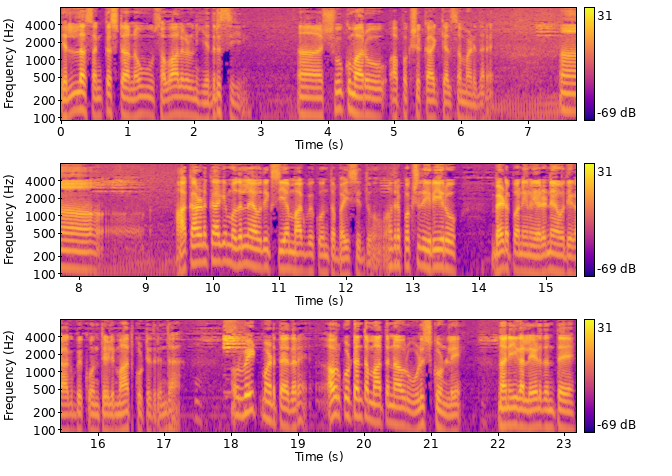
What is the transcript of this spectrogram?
ಎಲ್ಲ ಸಂಕಷ್ಟ, ನೋವು, ಸವಾಲುಗಳನ್ನು ಎದುರಿಸಿ ಶಿವಕುಮಾರು ಆ ಪಕ್ಷಕ್ಕಾಗಿ ಕೆಲಸ ಮಾಡಿದ್ದಾರೆ. ಆ, ಕಾರಣಕ್ಕಾಗಿ ಮೊದಲನೇ ಅವಧಿಗೆ ಸಿಎಂ ಆಗಬೇಕು ಅಂತ ಬಯಸಿದ್ದು. ಆದರೆ ಪಕ್ಷದ ಹಿರಿಯರು ಬೇಡಪ್ಪ ನೀನು ಎರಡನೇ ಅವಧಿಗೆ ಆಗಬೇಕು ಅಂತೇಳಿ ಮಾತು ಕೊಟ್ಟಿದ್ರಿಂದ ಅವ್ರು ವೆಯ್ಟ್ ಮಾಡ್ತಾ ಇದ್ದಾರೆ. ಅವ್ರು ಕೊಟ್ಟಂತ ಮಾತನ್ನ ಅವರು ಉಳಿಸ್ಕೊಂಡ್ಲಿ. ನಾನು ಈಗ ಅಲ್ಲಿ ಹೇಳಿದಂತೆ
